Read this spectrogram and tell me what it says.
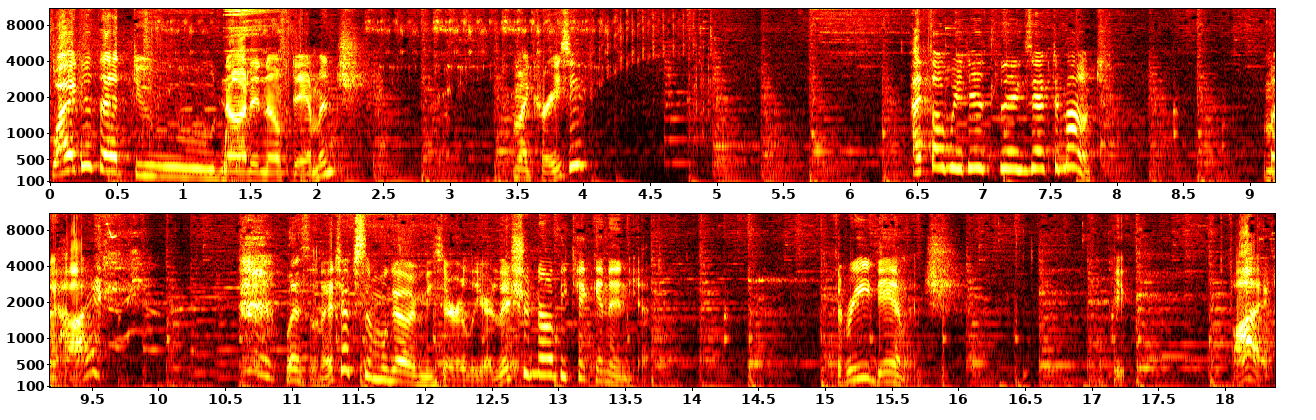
Why did that do not enough damage? Am I crazy? I thought we did the exact amount. Am I high? Listen, I took some Mugamis earlier. They should not be kicking in yet. Three damage. Okay, five.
